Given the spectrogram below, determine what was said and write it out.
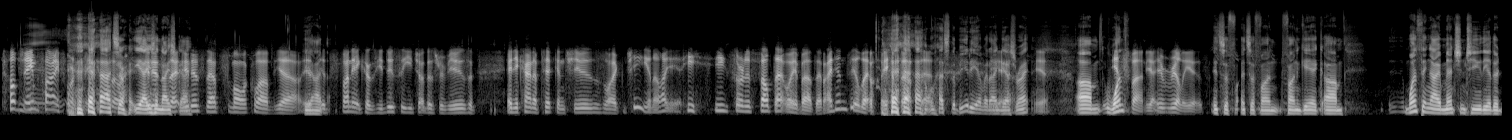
tell James hi for me. That's so right. Yeah, he's a nice that, guy. It is that small club. Yeah. It, Yeah. It's funny because you do see each other's reviews, and and you kind of pick and choose. Like, gee, you know, I, he he sort of felt that way about that. I didn't feel that way about that. well, that's the beauty of it, I Yeah, guess, right? Yeah. Um, one it's fun. Yeah, it really is. it's a it's a fun fun gig. Um, one thing I mentioned to you the other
